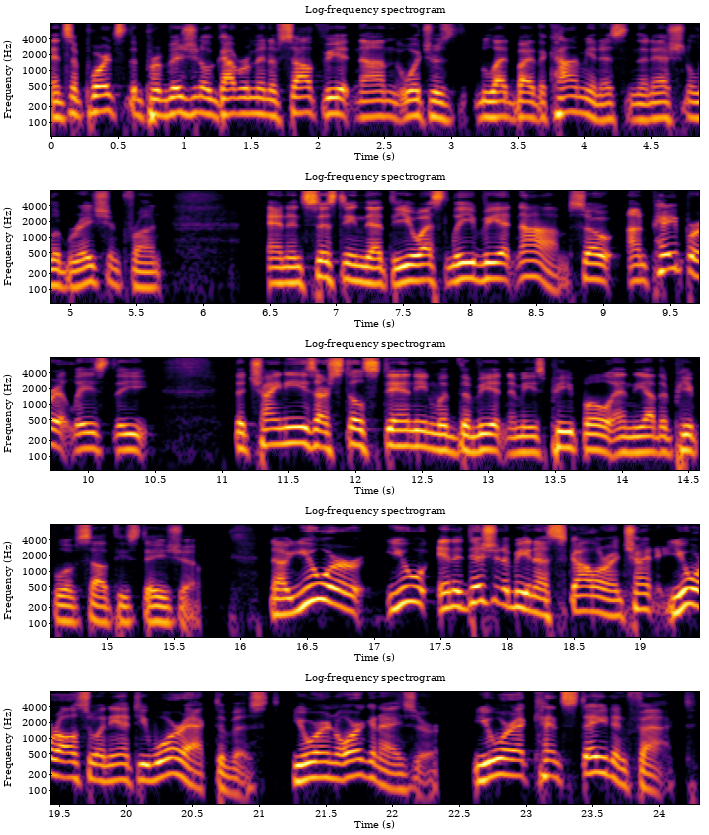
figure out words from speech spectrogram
and supports the provisional government of South Vietnam, which was led by the communists and the National Liberation Front and insisting that the U.S. leave Vietnam. So, on paper, at least, the the Chinese are still standing with the Vietnamese people and the other people of Southeast Asia. Now, you were you, in addition to being a scholar in China, you were also an anti-war activist. You were an organizer. You were at Kent State, in fact.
